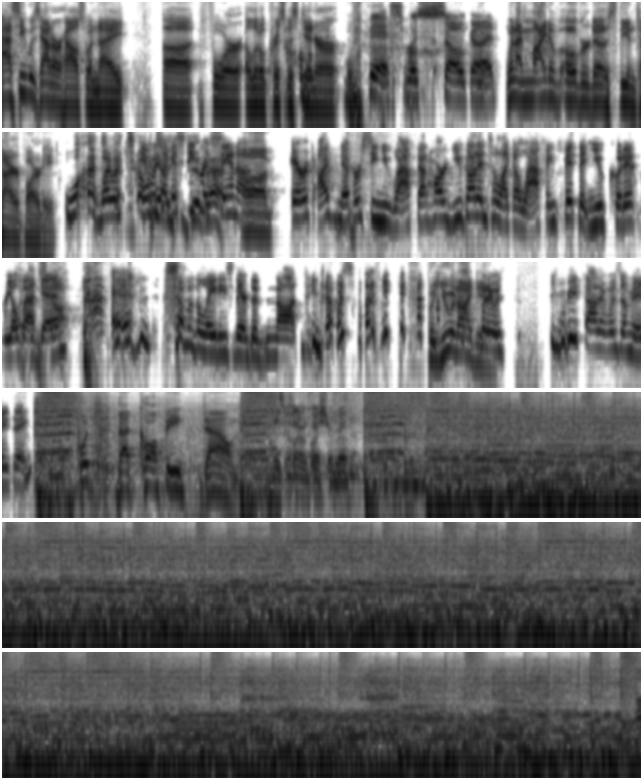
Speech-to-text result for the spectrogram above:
Hassie was at our house one night uh, for a little Christmas dinner. this was so good. When I might have overdosed the entire party. What? Wait, wait. It was like a secret. Santa. Um, Eric, I've never seen you laugh that hard. You got into like a laughing fit that you couldn't reel I back in. And some of the ladies there did not think that was funny. but you and I did. but it was we thought it was amazing. Put that coffee down. That's a clown question, bro.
